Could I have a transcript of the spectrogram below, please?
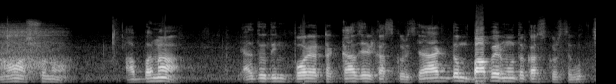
মামা শোনো। আব্বা না এতদিন পরে একটা কাজের কাজ করেছে একদম বাপের মতো কাজ করছে বুঝছ?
